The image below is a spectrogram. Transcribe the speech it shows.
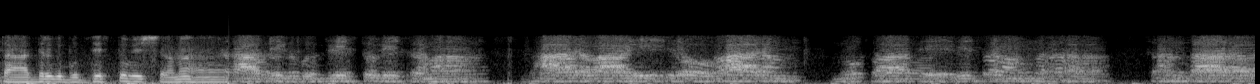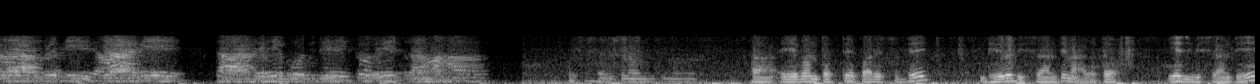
तादृग बुद्धिस्तु विश्रम। भारवाही शिरो भारम हाँ एवं तत्व परिशुद्धे धीर विश्रांति में आगत। ये जो विश्रांति है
